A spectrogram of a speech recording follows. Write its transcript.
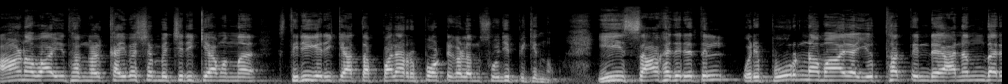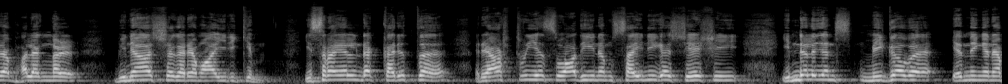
ആണവായുധങ്ങൾ കൈവശം വച്ചിരിക്കാമെന്ന് സ്ഥിരീകരിക്കാത്ത പല റിപ്പോർട്ടുകളും സൂചിപ്പിക്കുന്നു. ഈ സാഹചര്യത്തിൽ ഒരു പൂർണമായ യുദ്ധത്തിന്റെ അനന്തരഫലങ്ങൾ വിനാശകരമായിരിക്കും. ഇസ്രായേലിന്റെ കരുത്ത് രാഷ്ട്രീയ സ്വാധീനം സൈനിക ശേഷി ഇന്റലിജൻസ് മികവ് എന്നിങ്ങനെ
